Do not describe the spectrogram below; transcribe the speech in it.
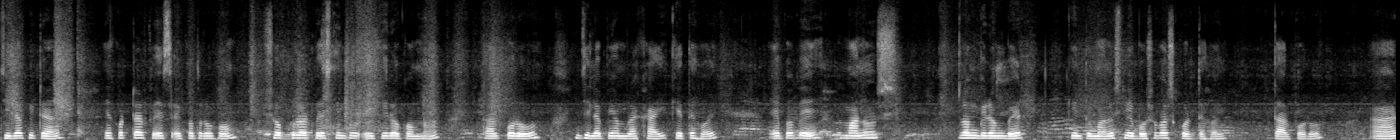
জিলাপিটার একটার ফেস এক রকম, সবগুলোর ফেস কিন্তু একই রকম না। তারপরও জিলাপি আমরা খাই, খেতে হয়। এভাবে মানুষ রং বেরঙের কিন্তু মানুষ নিয়ে বসবাস করতে হয়। তারপরও আর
